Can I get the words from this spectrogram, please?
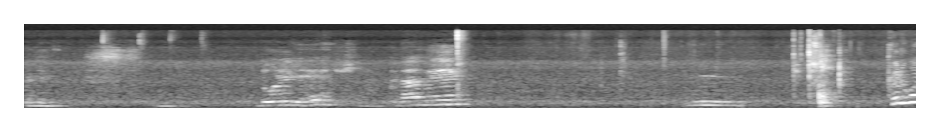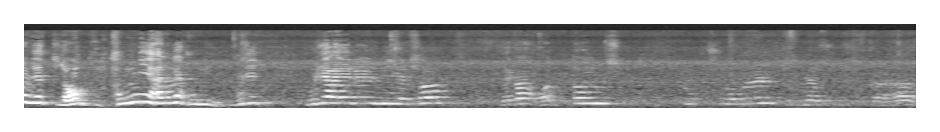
근데 놀게 해주시라. 그 다음에 그리고 이제 영, 국리하는 게 국리. 우리 우리 아이를 위해서 내가 어떤 수업을 준비할 수 있을까?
